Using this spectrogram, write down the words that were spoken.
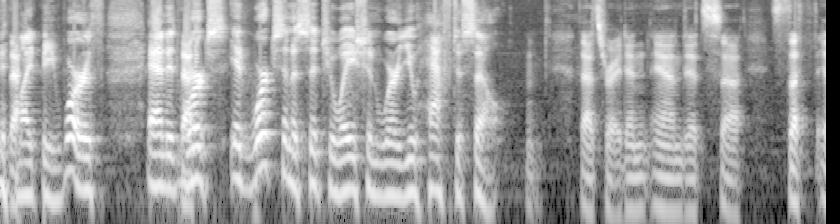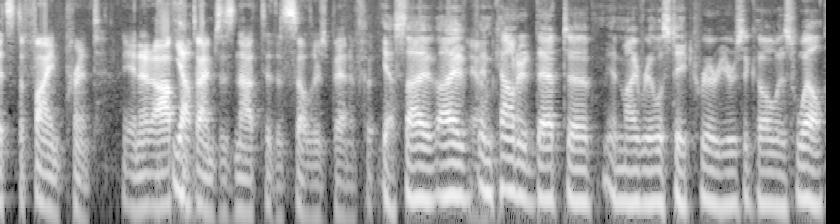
it That- might be worth, and it That- works. It works in a situation where you have to sell. That's right, and and it's uh, it's the it's the fine print, and it oftentimes is not to the seller's benefit. Yes, I've, I've Yeah. encountered that uh, in my real estate career years ago as well.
